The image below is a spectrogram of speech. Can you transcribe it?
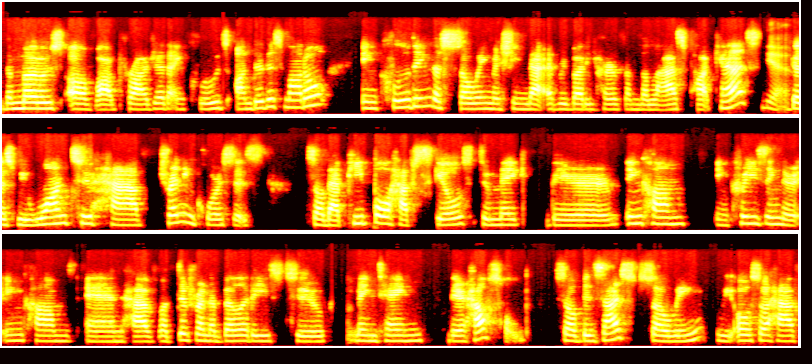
the most of our project that includes under this model including the sewing machine that everybody heard from the last podcast. Yeah. Because we want to have training courses so that people have skills to make their income, increasing their incomes, and have a different abilities to maintain their household. So, besides sewing, we also have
